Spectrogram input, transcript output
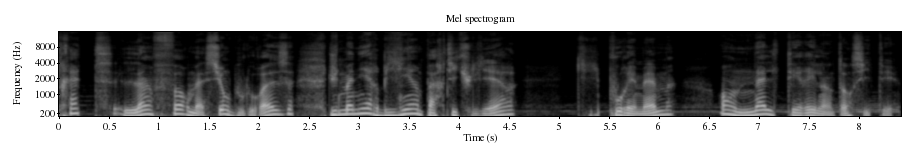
traite l'information douloureuse d'une manière bien particulière qui pourrait même en altérer l'intensité.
